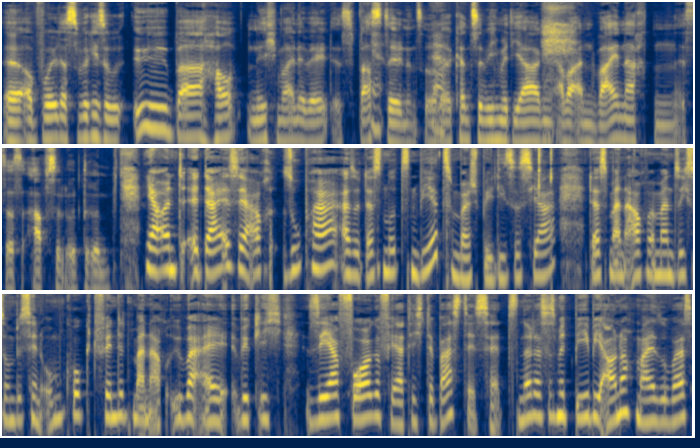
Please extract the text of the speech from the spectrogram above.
Ja. Äh, obwohl das wirklich so überhaupt nicht meine Welt ist. Basteln ja. und so. Ja. Da kannst du mich mit jagen. Aber an Weihnachten ist das absolut drin. Ja, und äh, da ist ja auch super, also das nutzen wir zum Beispiel dieses Jahr, dass man auch, wenn man sich so ein bisschen umguckt, findet man auch überall wirklich sehr vorgefertigte Bastelsets. Ne? Das ist mit Baby auch nochmal sowas,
